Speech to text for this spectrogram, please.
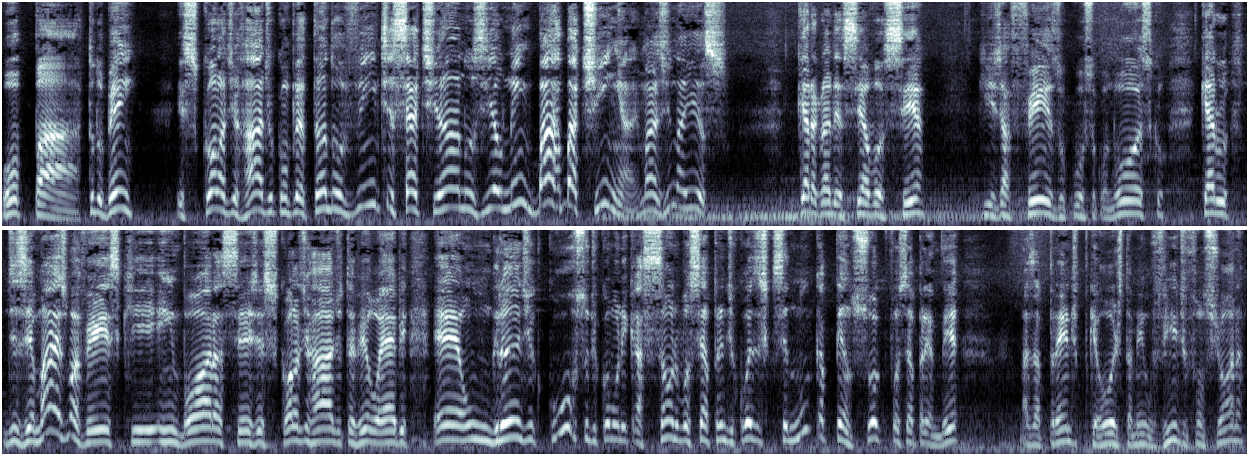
Opa, tudo bem? Escola de Rádio completando 27 anos e eu nem barba tinha, imagina isso. Quero agradecer a você que já fez o curso conosco. Quero dizer mais uma vez que, embora seja Escola de Rádio, TV Web, é um grande curso de comunicação onde você aprende coisas que você nunca pensou que fosse aprender, mas aprende porque hoje também o vídeo funciona.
